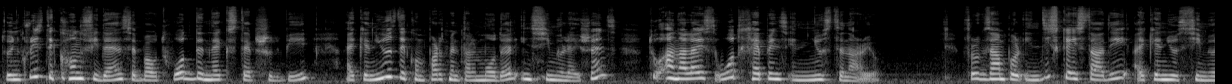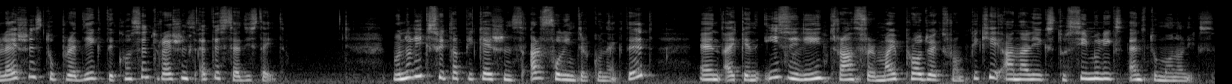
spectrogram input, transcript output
To increase the confidence about what the next step should be, I can use the compartmental model in simulations to analyze what happens in new scenario. For example, in this case study, I can use simulations to predict the concentrations at a steady state. Monolix suite applications are fully interconnected, and I can easily transfer my project from PKanalix to Simulx and to Monolix.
